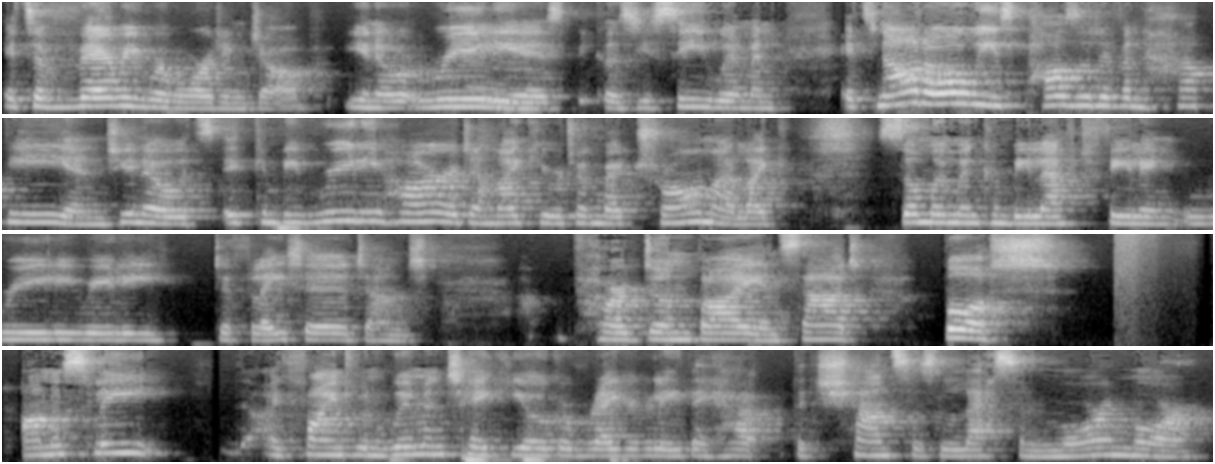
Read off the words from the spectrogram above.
It's a very rewarding job. You know, it really mm. is because you see women, it's not always positive and happy and you know, it's it can be really hard and like you were talking about trauma, like some women can be left feeling really really deflated and hard done by and sad. But honestly, I find when women take yoga regularly, they have the chances lessen more and more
